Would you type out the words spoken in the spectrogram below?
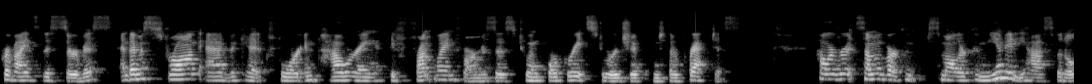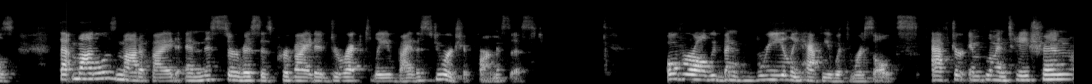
provides this service, and I'm a strong advocate for empowering the frontline pharmacist to incorporate stewardship into their practice. However, at some of our com- smaller community hospitals, that model is modified, and this service is provided directly by the stewardship pharmacist. Overall, we've been really happy with the results. After implementation,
